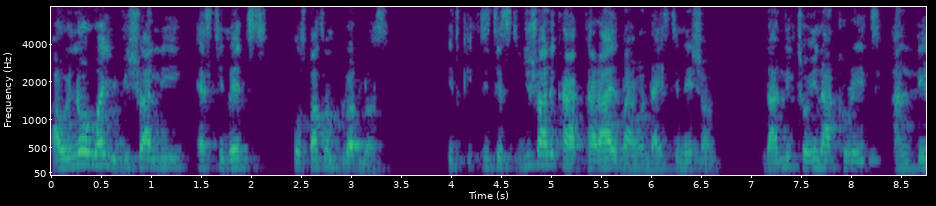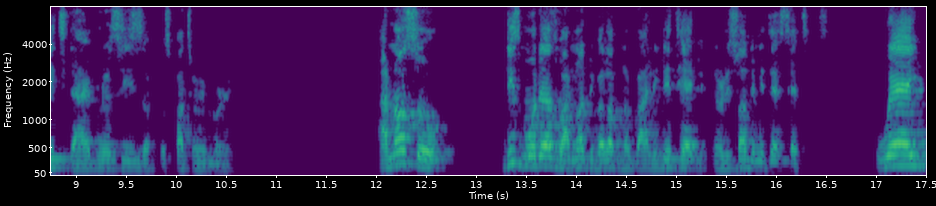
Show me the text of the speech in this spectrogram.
And we know when you visually estimate postpartum blood loss, it, it is usually characterized by underestimation that lead to inaccurate and late diagnosis of postpartum hemorrhage. And also, these models were not developed nor validated in resource-limited settings where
